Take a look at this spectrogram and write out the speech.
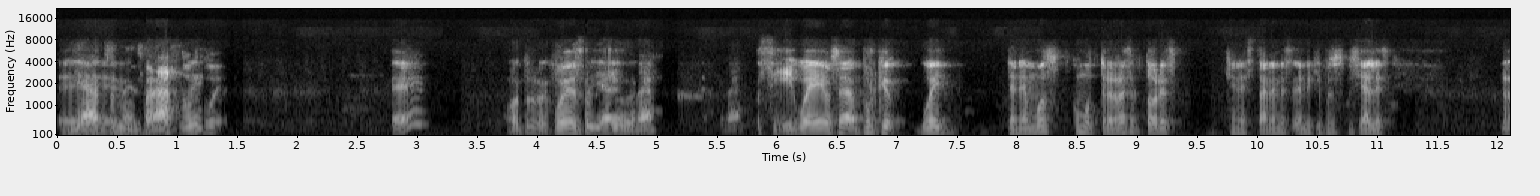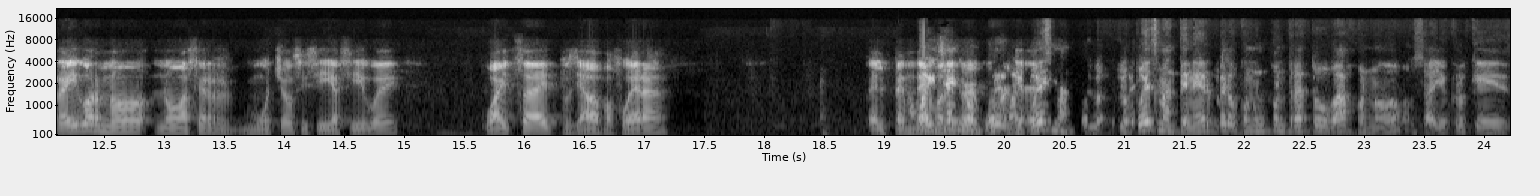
Ya Eh, en el draft, baratos, güey. ¿Eh? Otro Pues, refuerzo ya sí. de verdad. Sí, güey, o sea, porque, güey, tenemos como tres receptores que están en, en equipos especiales. Raygor no, no va a hacer mucho si sigue así, güey. Whiteside, pues ya va para afuera. El pendejo de Whiteside lo, Greg puedes- lo- lo puedes mantener, pero con un contrato bajo, ¿no? O sea, yo creo que es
